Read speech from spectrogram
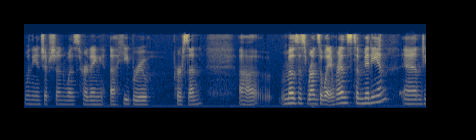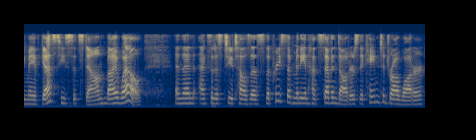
when the Egyptian was hurting a Hebrew person. Uh, Moses runs away, runs to Midian, and you may have guessed he sits down by a well. And then Exodus 2 tells us the priests of Midian had seven daughters. They came to draw water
